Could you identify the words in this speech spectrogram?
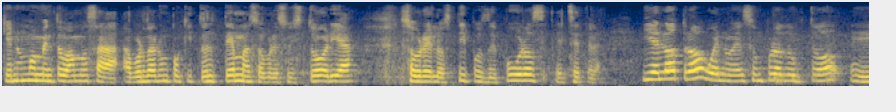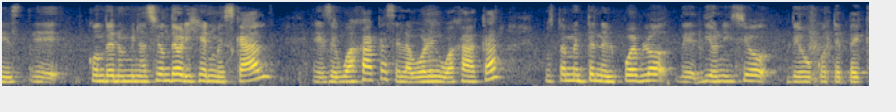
que en un momento vamos a abordar un poquito el tema sobre su historia, sobre los tipos de puros, etcétera. Y el otro, bueno, es un producto este, con denominación de origen mezcal, es de Oaxaca, se elabora en Oaxaca, justamente en el pueblo de Dionisio de Ocotepec.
